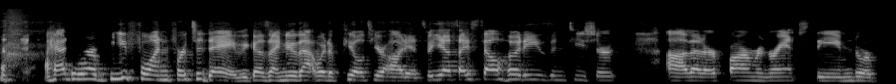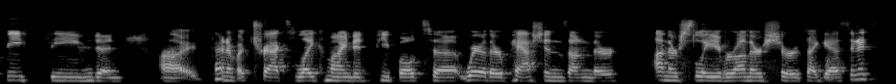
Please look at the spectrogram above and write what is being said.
I had to wear a beef one for today because I knew that would appeal to your audience. But yes, I sell hoodies and t-shirts uh, that are farm and ranch themed or beef themed, and uh, kind of attracts like-minded people to wear their passions on their on their sleeve or on their shirt, I guess. And it's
